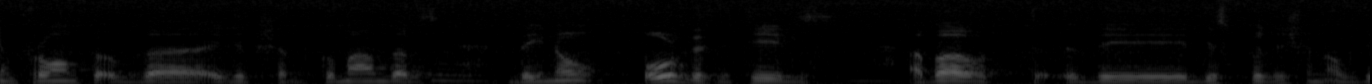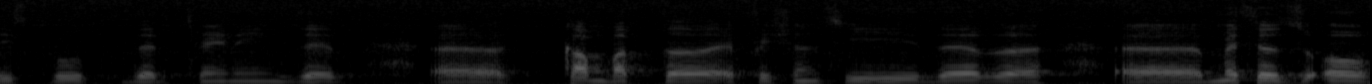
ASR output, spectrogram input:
in front of the Egyptian commanders. They know all the details about the disposition of these troops, their training, their uh, combat uh, efficiency, their uh, uh, methods of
